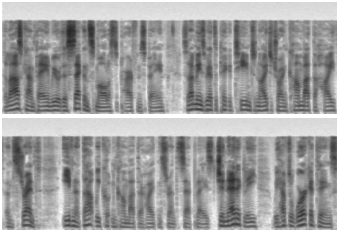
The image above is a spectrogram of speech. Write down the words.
The last campaign, we were the second smallest apart from Spain. So that means we have to pick a team tonight to try and combat the height and strength. Even at that, we couldn't combat their height and strength set plays. Genetically, we have to work at things.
